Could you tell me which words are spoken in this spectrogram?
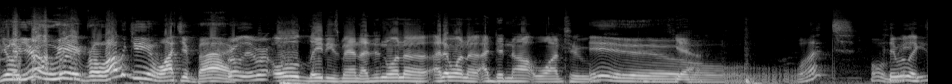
Yo, you're weird, bro. Why would you even watch it back? bro. They were old ladies, man. I didn't wanna. I didn't wanna. I did not want to. Ew. Yeah. What? Oh, They were like-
